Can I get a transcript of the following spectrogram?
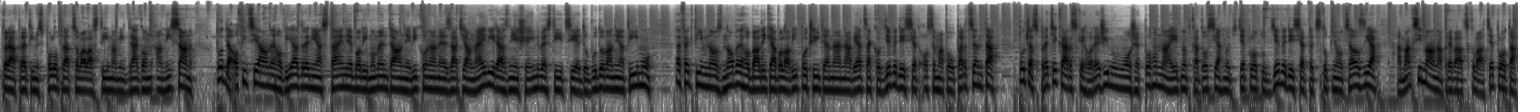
ktorá predtým spolupracovala s týmami Dragon a Nissan. Podľa oficiálneho vyjadrenia stajne boli momentálne vykonané zatiaľ najvýraznejšie investície do budovania týmu. Efektívnosť nového balíka bola vypočítaná na viac ako 98,5%. Počas pretekárskeho režimu môže pohonná jednotka dosiahnuť teplotu 95 stupňov Celzia a maximálna prevádzková teplota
